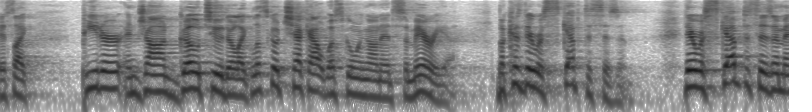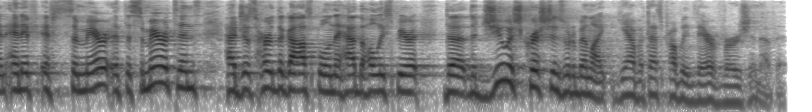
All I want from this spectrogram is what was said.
It's like Peter and John go to, they're like, let's go check out what's going on in Samaria. Because there was skepticism. There was skepticism, and, and if, if, Samar- if the Samaritans had just heard the gospel and they had the Holy Spirit, the, the Jewish Christians would have been like, yeah, but that's probably their version of it.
